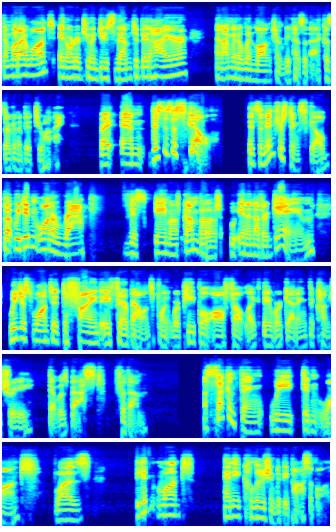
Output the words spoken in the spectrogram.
than what I want in order to induce them to bid higher. And I'm going to win long term because of that, because they're going to bid too high. Right. And this is a skill. It's an interesting skill, but we didn't want to wrap this game of gunboat in another game. We just wanted to find a fair balance point where people all felt like they were getting the country that was best for them. A second thing we didn't want was we didn't want any collusion to be possible.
